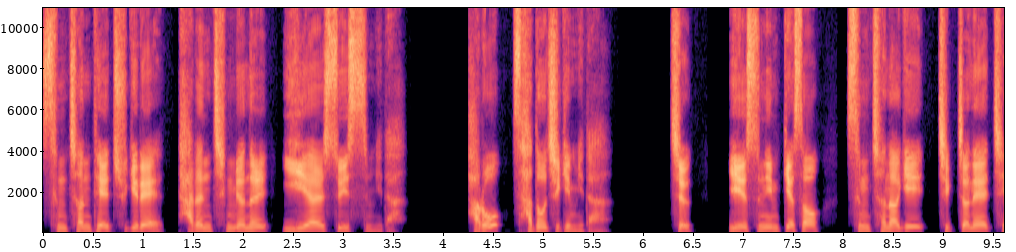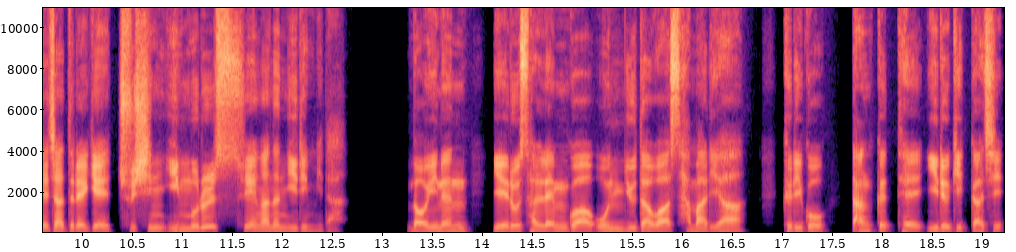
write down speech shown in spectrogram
승천 대축일의 다른 측면을 이해할 수 있습니다. 바로 사도직입니다. 즉, 예수님께서 승천하기 직전에 제자들에게 주신 임무를 수행하는 일입니다. 너희는 예루살렘과 온 유다와 사마리아 그리고 땅 끝에 이르기까지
